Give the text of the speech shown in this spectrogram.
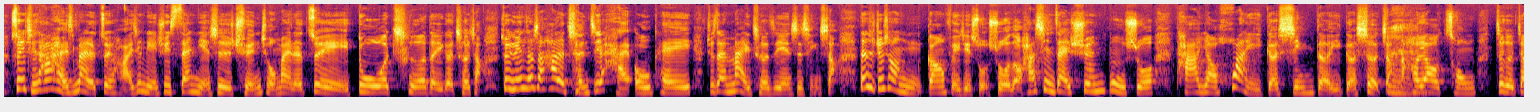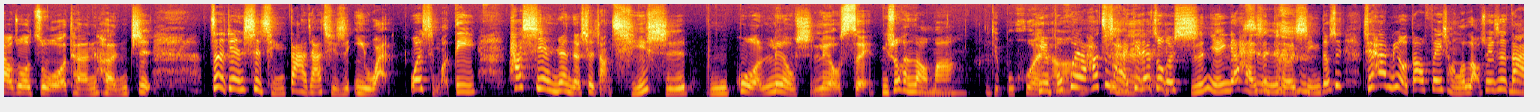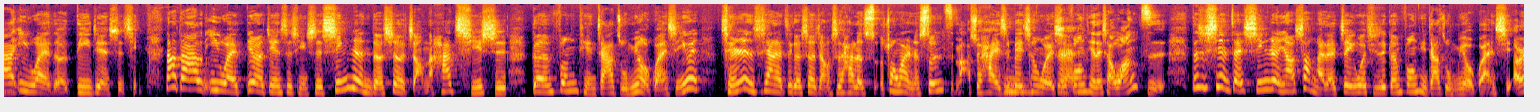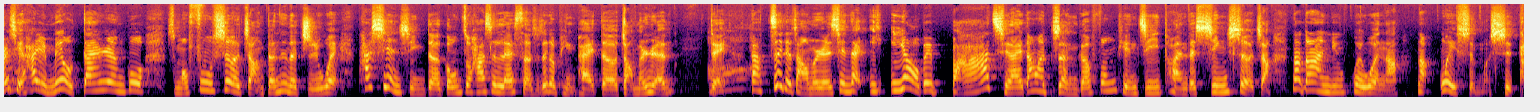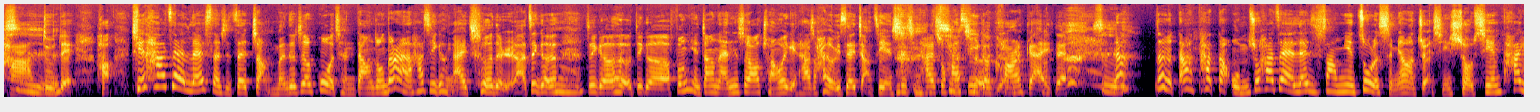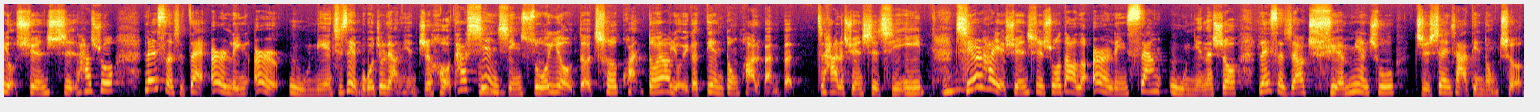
所以其实它还是卖的最好，已经连续三年是全球卖的最多车的一个车厂。所以原则上它的成绩还 OK，就在卖车这件事情上。但是就像刚刚肥姐所说的，它现在宣布说它要换一个新的一个社长，然后要从这个叫做。佐藤恒志这件事情，大家其实意外。为什么？第一，他现任的社长其实不过六十六岁，你说很老吗？也不会，也不会啊，他至少还可以再做个十年，应该还是可行的。所以其实还没有到非常的老，所以这是大家意外的第一件事情。那大家意外第二件事情是新任的社长呢，他其实跟丰田家族没有关系，因为前任现在的这个社长是他的创办人的孙子嘛，所以他也是被称为是丰田的小王子。但是现在新任要上来的这一位，其实跟丰田家族没有关系，而且他也没有担任过什么副社长等等的职位。他现行的工作，他是 Lexus 这个品牌的掌门人。对，那这个掌门人现在一一要被拔起来，当了整个丰田集团的新社长。那当然一定会问啊，那为什么是他，对不对？好，其实他在 Lexus 在掌门的这个过程当中，当然他是一个很爱车的人啊。这个这个这个丰田章男那时候要传位给他的时候，他有一直在讲这件事情，他还说他是一个 car guy，对，是。那个啊，他当我们说他在 Lexus 上面做了什么样的转型？首先，他有宣誓，他说 lesus 在二零二五年，其实也不过就两年之后，他现行所有的车款都要有一个电动化的版本，这是他的宣誓其一。其二，他也宣誓说，到了二零三五年的时候，Lexus 要全面出只剩下电动车。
